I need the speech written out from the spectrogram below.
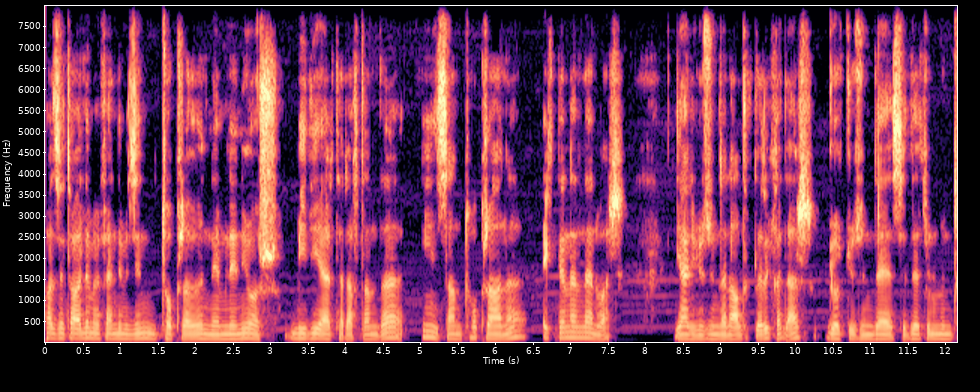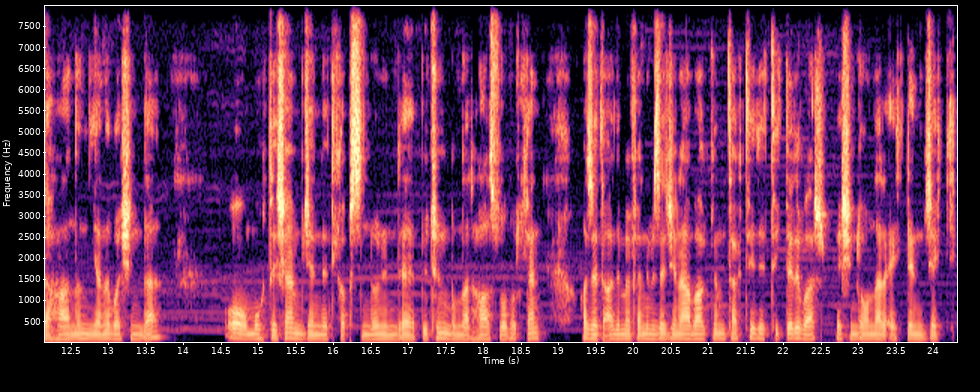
Hz. Adem Efendimizin toprağı nemleniyor, bir diğer taraftan da insan toprağına eklenenler var. Yeryüzünden aldıkları kadar gökyüzünde Sidretül Münteha'nın yanı başında o muhteşem cennet kapısının önünde bütün bunlar hasıl olurken Hz. Adem Efendimiz'e Cenab-ı Hakk'ın takdir ettikleri var ve şimdi onlar eklenecek.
